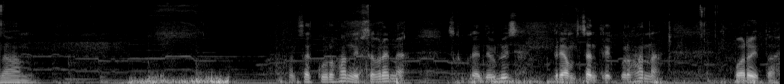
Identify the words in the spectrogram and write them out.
Да. Оце курган і все время, скільки я дивлюсь, прямо в центрі кургана порита.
